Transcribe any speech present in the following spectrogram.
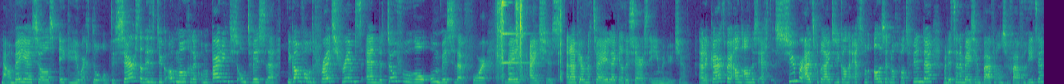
Nou, en ben je zoals ik heel erg dol op desserts, dan is het natuurlijk ook mogelijk om een paar dingetjes om te wisselen. Je kan bijvoorbeeld de fried shrimps en de tofu roll omwisselen voor twee ijsjes. En dan heb je ook nog twee hele lekkere desserts in je minuutje. Nou, de kaart bij Anne Anne is echt super uitgebreid. Dus je kan er echt van alles en nog wat vinden. Maar dit zijn een beetje een paar van onze favorieten.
